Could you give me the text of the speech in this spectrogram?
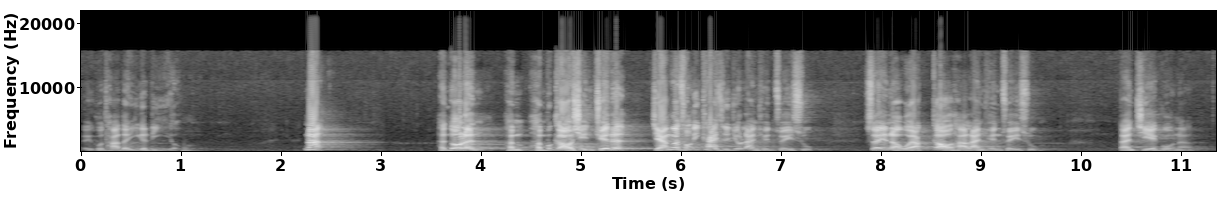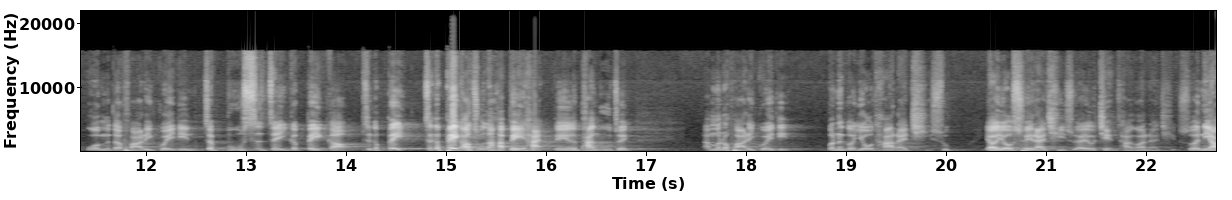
对付他的一个理由。那很多人很很不高兴，觉得检察官从一开始就滥权追诉，所以呢，我要告他滥权追诉。但结果呢？我们的法律规定，这不是这一个被告，这个被这个被告主张他被害，等于判无罪。那么的法律规定，不能够由他来起诉，要由谁来起诉？要由检察官来起诉。所以你要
